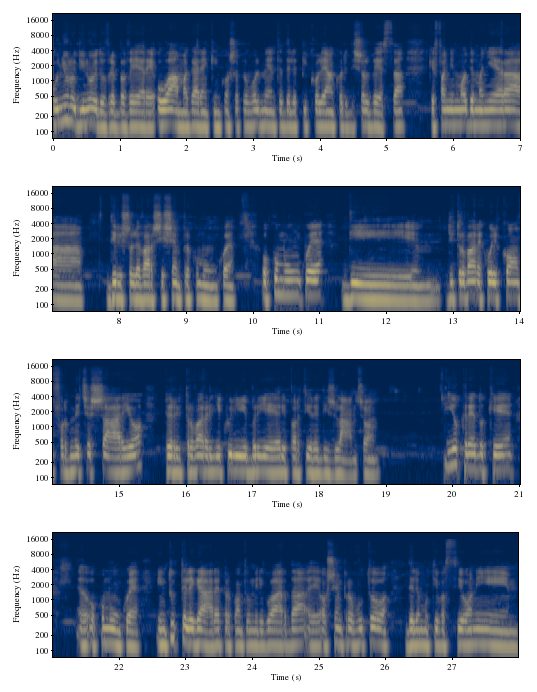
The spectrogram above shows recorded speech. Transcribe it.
ognuno di noi dovrebbe avere o ha magari anche inconsapevolmente delle piccole ancore di salvezza che fanno in modo e maniera di risollevarsi sempre comunque o comunque di, di trovare quel comfort necessario per ritrovare gli equilibri e ripartire di slancio. Io credo che, eh, o comunque in tutte le gare, per quanto mi riguarda, eh, ho sempre avuto delle motivazioni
